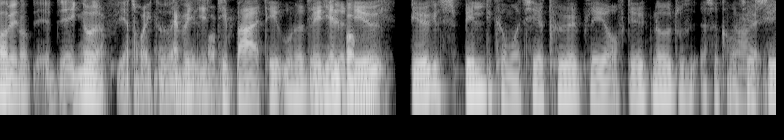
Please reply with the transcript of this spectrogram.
Og, Men det, det er ikke noget, der, jeg tror ikke noget, der Ja, det, det, er bare, det er Det unødvendigt. hjælper og det, er jo, ikke. det er jo ikke et spil, de kommer til at køre i playoff. Det er jo ikke noget, du altså, kommer Nej. til at se.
